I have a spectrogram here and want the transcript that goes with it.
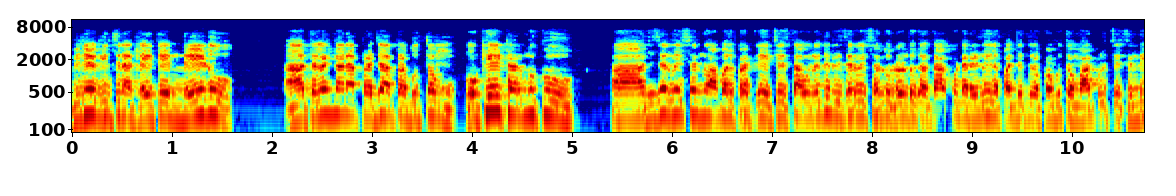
వినియోగించినట్లయితే నేడు ఆ తెలంగాణ ప్రజా ప్రభుత్వం ఒకే టర్మ్కు ఆ రిజర్వేషన్ అమలు ప్రక్రియ చేస్తా ఉన్నది. రిజర్వేషన్లు రెండుగా కాకుండా రెండు వేల పద్దెనిమిదిలో ప్రభుత్వం మార్పులు చేసింది.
